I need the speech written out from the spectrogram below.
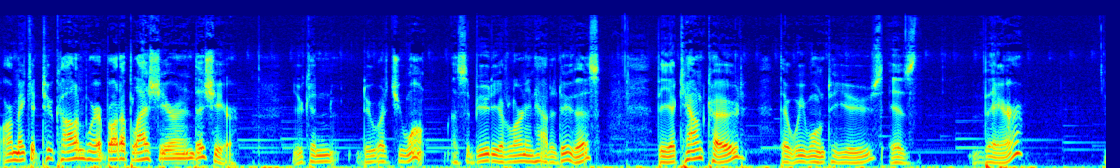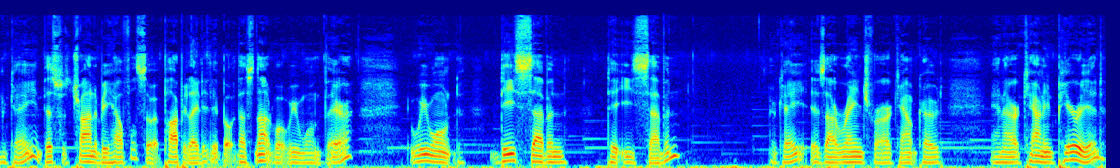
or make it two column where it brought up last year and this year. You can do what you want. That's the beauty of learning how to do this. The account code that we want to use is there. Okay, this was trying to be helpful, so it populated it, but that's not what we want there. We want D7 to E7. Okay, is our range for our account code and our accounting period.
